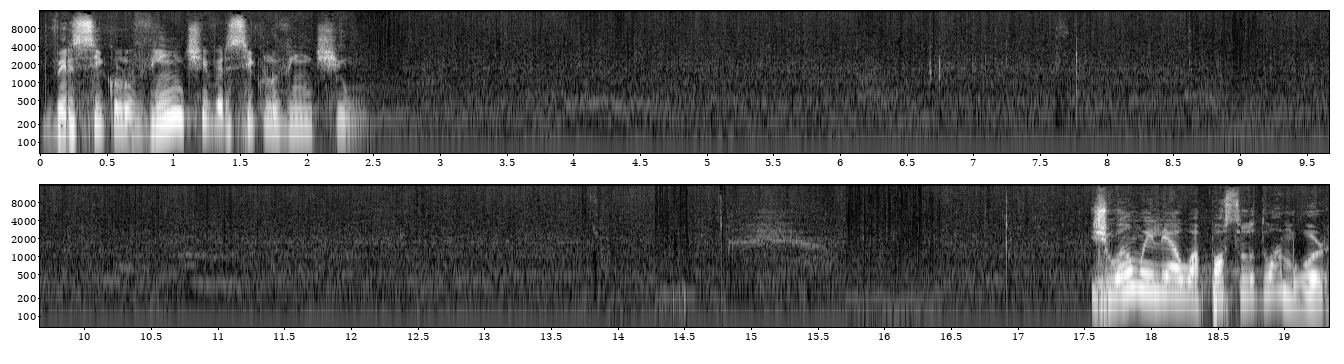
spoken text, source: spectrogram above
versículo 20 e versículo 21. João ele é o apóstolo do amor.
